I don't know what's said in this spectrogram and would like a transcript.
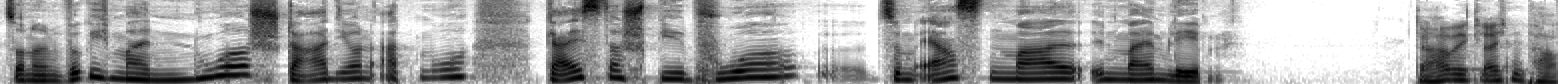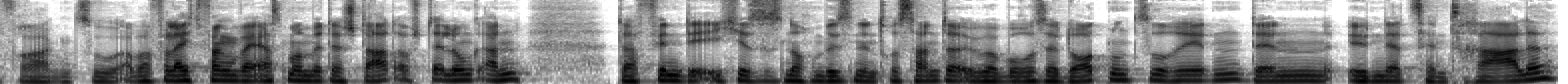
sondern wirklich mal nur Stadion-Atmo, Geisterspiel pur, äh, zum ersten Mal Mal in meinem Leben? Da habe ich gleich ein paar Fragen zu. Aber vielleicht fangen wir erstmal mit der Startaufstellung an. Da finde ich, ist es noch ein bisschen interessanter, über Borussia Dortmund zu reden, denn in der Zentrale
